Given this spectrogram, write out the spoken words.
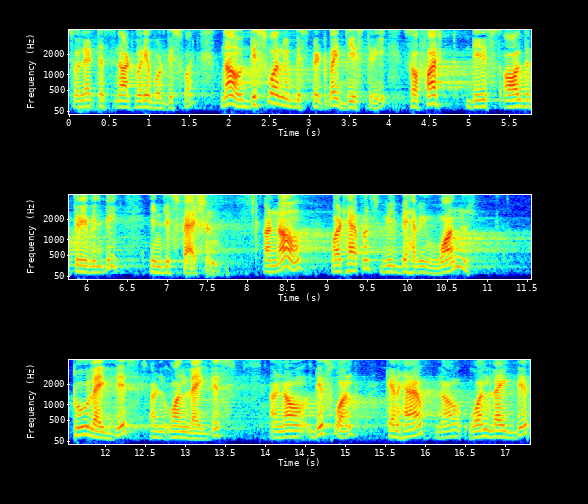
So, let us not worry about this one. Now, this one will be split by these 3. So, first these all the 3 will be in this fashion and now what happens we will be having 1, 2 like this and 1 like this. And now this one can have now 1 like this,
